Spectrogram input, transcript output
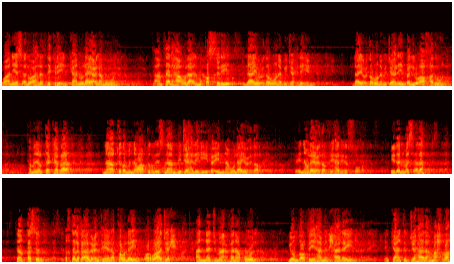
وأن يسألوا أهل الذكر إن كانوا لا يعلمون. فأمثال هؤلاء المقصرين لا يعذرون بجهلهم لا يعذرون بجهلهم بل يؤاخذون. فمن ارتكب ناقضا من نواقض الإسلام بجهله فإنه لا يعذر فإنه لا يعذر في هذه الصورة. إذا المسألة تنقسم اختلف أهل العلم فيها إلى قولين والراجح أن نجمع فنقول ينظر فيها من حالين. إن كانت الجهالة محضة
